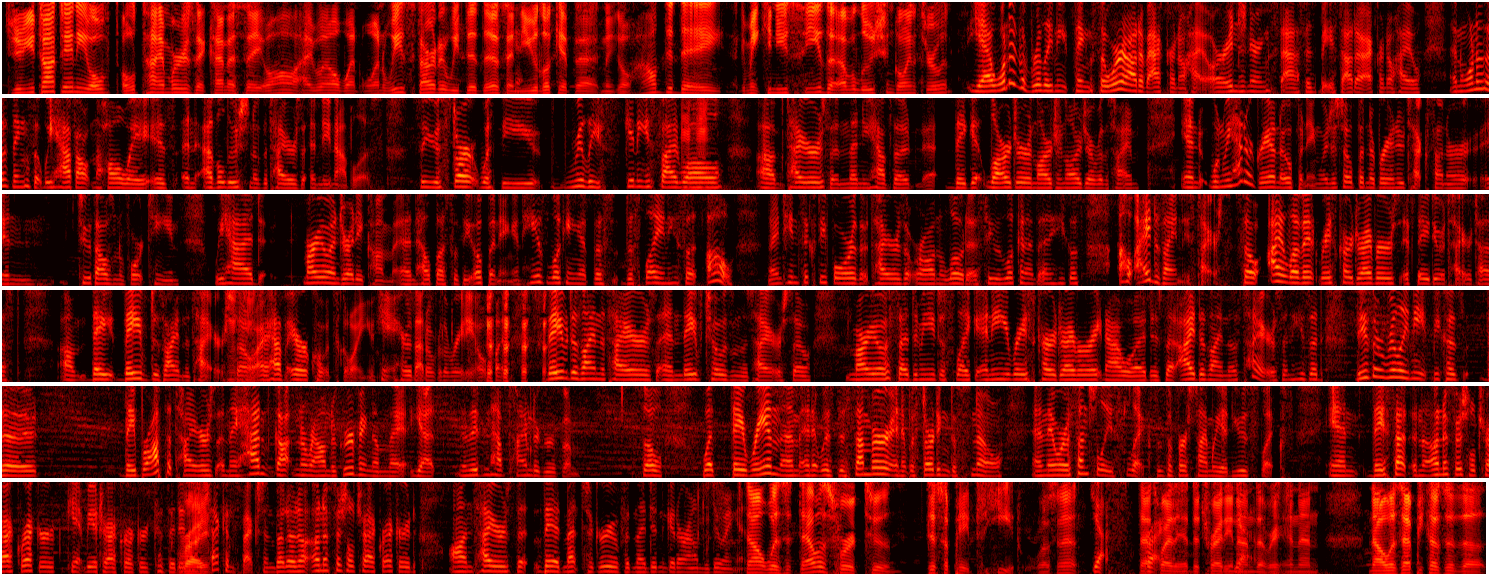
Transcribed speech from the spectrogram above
Do you talk to any old old timers that kind of say, "Oh, I well When when we started, we did this, and you look at that and you go, "How did they?" I mean, can you see the evolution going through it? Yeah, one of the really neat things. So we're out of Akron, Ohio. Our engineering staff is based out of Akron, Ohio, and one of the things that we have out in the hallway is an evolution of the tires at Indianapolis. So you start with the really skinny sidewall mm-hmm. um, tires, and then you have the they get larger and larger and larger over the time. And when we had our grand opening, we just opened a brand new tech center in 2014. We had Mario Andretti come and help us with the opening. And he's looking at this display and he said, Oh, 1964, the tires that were on the Lotus. He was looking at that and he goes, Oh, I designed these tires. So I love it. Race car drivers, if they do a tire test, um, they, they've designed the tires. Mm-hmm. So I have air quotes going. You can't hear that over the radio, but they've designed the tires and they've chosen the tires. So Mario said to me, just like any race car driver right now would, is that I designed those tires. And he said, These are really neat because the they brought the tires and they hadn't gotten around to grooving them yet, and they didn't have time to groove them. So what they ran them and it was December and it was starting to snow and they were essentially slicks. It's the first time we had used slicks. And they set an unofficial track record, can't be a track record because they didn't right. do tech inspection, but an unofficial track record on tires that they had meant to groove and they didn't get around to doing it. Now was it that was for to dissipate heat, wasn't it? Yes. That's correct. why they had to tread in yeah. on the and then now was that because of the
